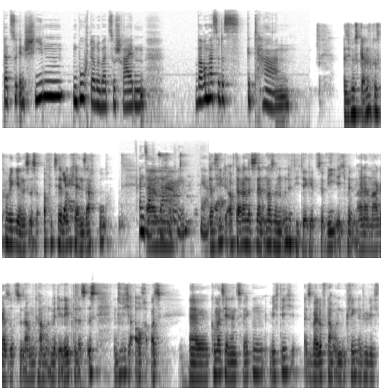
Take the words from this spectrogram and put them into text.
dazu entschieden, ein Buch darüber zu schreiben. Warum hast du das getan? Also ich muss ganz kurz korrigieren, es ist offiziell ja. wirklich ein Sachbuch. Ein Sach, ähm, okay. Ja. Das liegt auch daran, dass es dann immer so einen Untertitel gibt, so wie ich mit meiner Magersucht zusammenkam und mit ihr lebte. Das ist natürlich auch aus äh, kommerziellen Zwecken wichtig. Also bei Luft nach unten klingt natürlich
